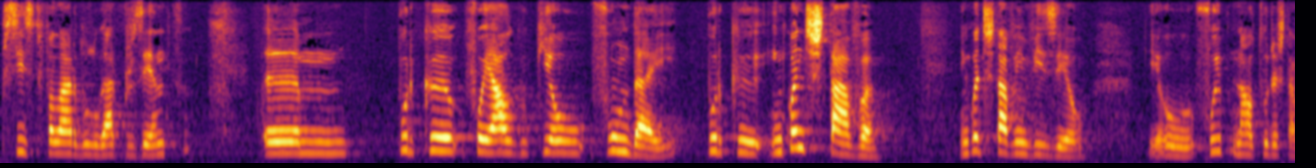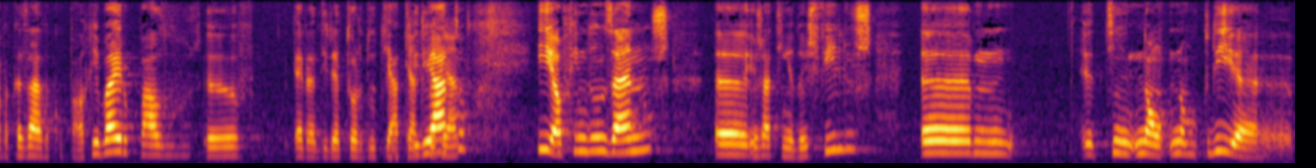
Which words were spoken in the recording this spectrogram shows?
preciso de falar do lugar presente um, porque foi algo que eu fundei porque enquanto estava enquanto estava em Viseu eu fui, na altura estava casada com o Paulo Ribeiro, o Paulo uh, era diretor do Teatro, Teatro Viriato, Viriato, e ao fim de uns anos, uh, eu já tinha dois filhos, uh, tinha, não, não podia,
